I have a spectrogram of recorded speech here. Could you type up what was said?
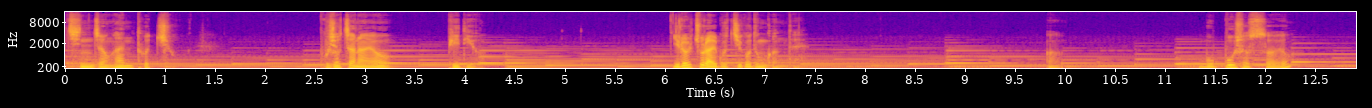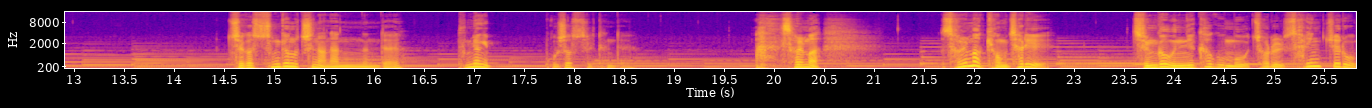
진정한 도축. 보셨잖아요. 비디오. 이럴 줄 알고 찍어둔 건데. 아, 못 보셨어요? 제가 숨겨놓진 않았는데 분명히 보셨을 텐데. 아, 설마 설마 경찰이 증거 은닉하고 뭐 저를 살인죄로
